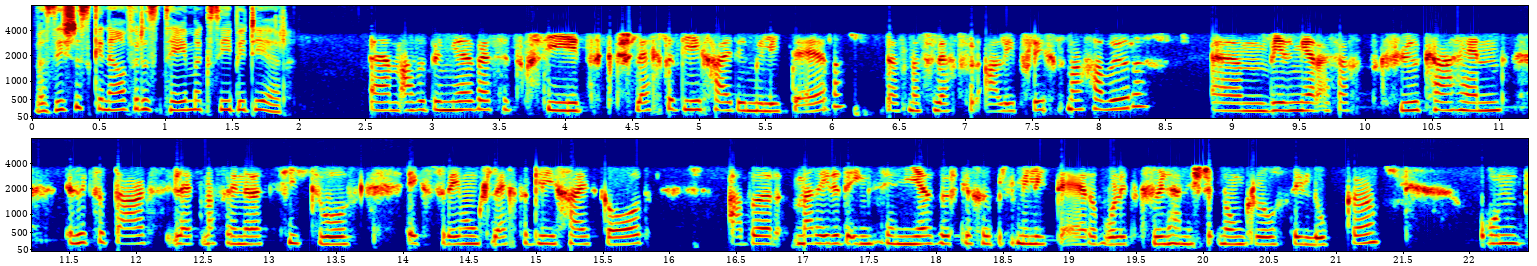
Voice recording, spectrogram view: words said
Was ist das genau für das Thema bei dir? Ähm, also bei mir wäre es jetzt die Geschlechtergleichheit im Militär, dass man es vielleicht für alle Pflicht machen würde. Ähm, weil wir einfach das Gefühl haben, heutzutage lebt man so in einer Zeit, wo es extrem um Geschlechtergleichheit geht. Aber man redet irgendwie nie wirklich über das Militär, obwohl ich das Gefühl habe, ist dort noch eine grosse Lücke. Und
